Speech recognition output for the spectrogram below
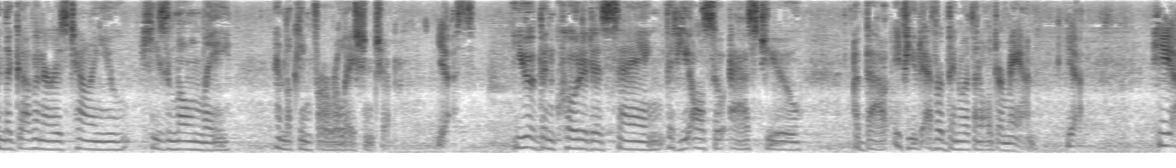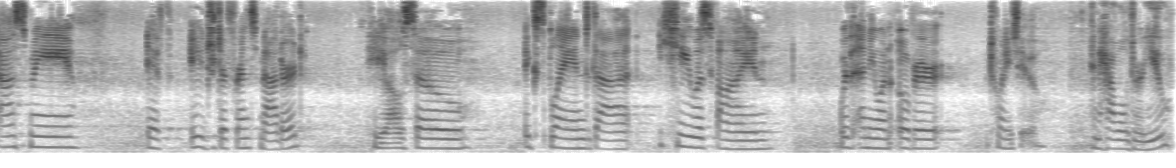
and the governor is telling you he's lonely and looking for a relationship. Yes. You have been quoted as saying that he also asked you about if you'd ever been with an older man. Yeah. He asked me if age difference mattered. He also explained that he was fine with anyone over 22. And how old are you?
